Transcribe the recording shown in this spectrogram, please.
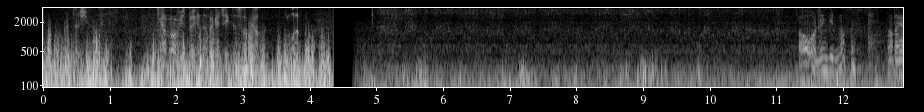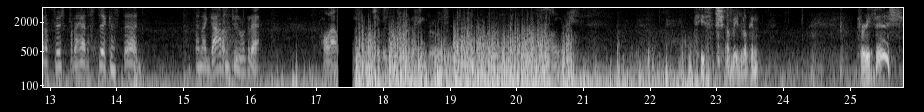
Redfish. I don't know if he's big enough. I gotta take this hook out. Paul out. Oh, I didn't get nothing. Thought I had a fish, but I had a stick instead. And I got him too. Look at that. Paul out. Chubby little mangrove. He's hungry. He's chubby looking. Pretty fish.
